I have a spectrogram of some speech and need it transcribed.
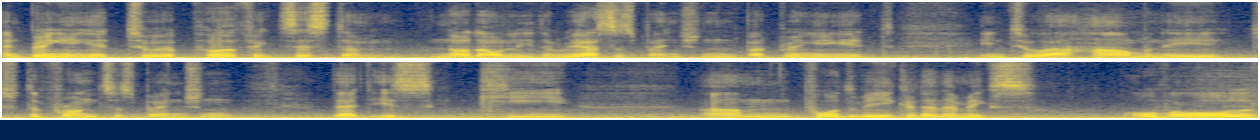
and bringing it to a perfect system, not only the rear suspension, but bringing it into a harmony to the front suspension that is key um, for the vehicle dynamics overall.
